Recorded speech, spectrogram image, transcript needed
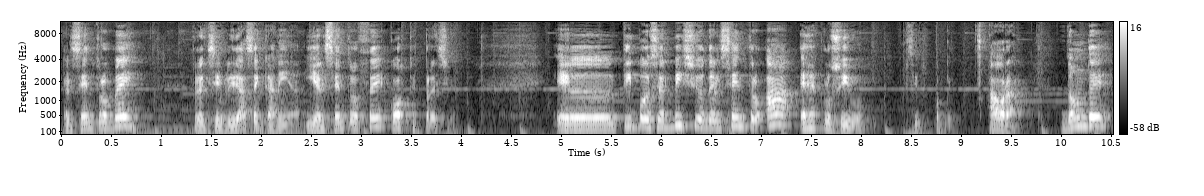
El centro B, flexibilidad, cercanía. Y el centro C, costes, precio. El tipo de servicio del centro A es exclusivo. Ahora, ¿dónde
